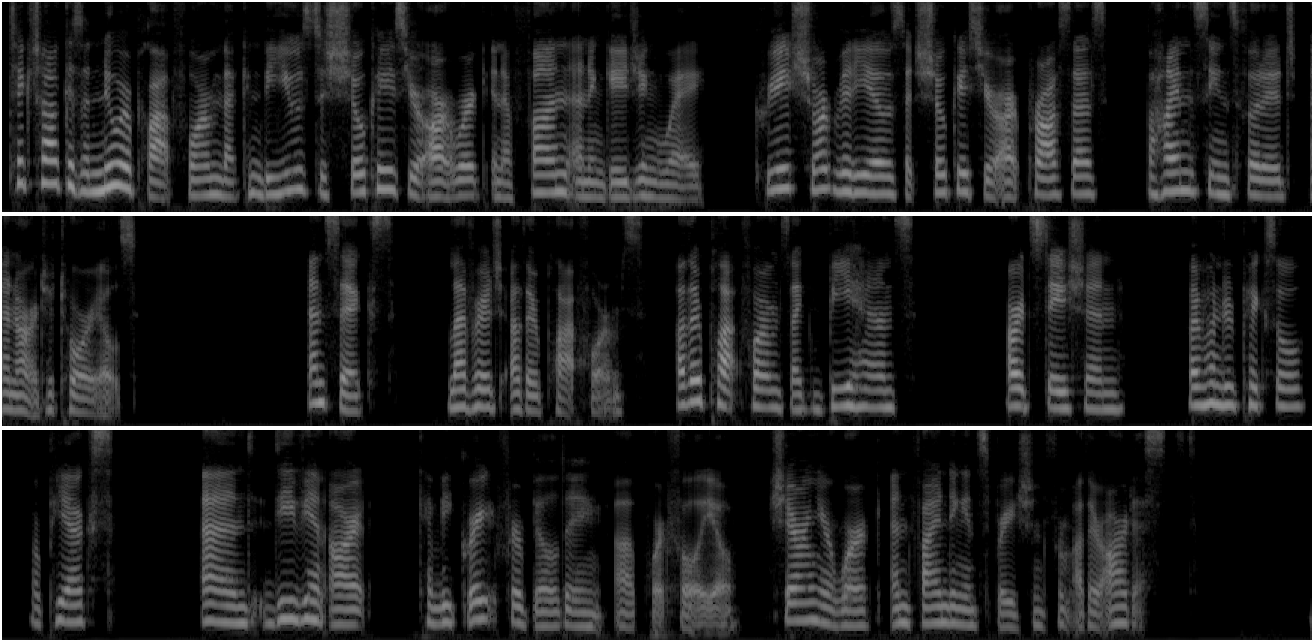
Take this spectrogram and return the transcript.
TikTok is a newer platform that can be used to showcase your artwork in a fun and engaging way. Create short videos that showcase your art process, behind the scenes footage, and art tutorials. And 6. Leverage other platforms. Other platforms like Behance, ArtStation, 500 Pixel or PX, and DeviantArt can be great for building a portfolio sharing your work, and finding inspiration from other artists.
